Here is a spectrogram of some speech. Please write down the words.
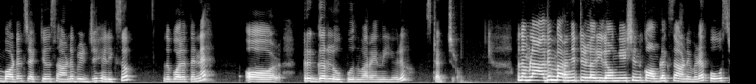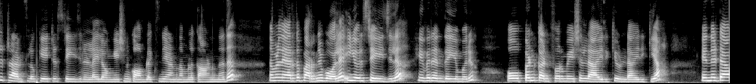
ഇമ്പോർട്ടന്റ് ആണ്. ബ്രിഡ്ജ് ഹെലിക്സും അതുപോലെ തന്നെ ട്രിഗർ ലൂപ്പ് എന്ന് പറയുന്ന ഈ ഒരു സ്ട്രക്ചറും അപ്പോൾ നമ്മൾ ആദ്യം പറഞ്ഞിട്ടുള്ള ഒരു ഇലോങ്ങേഷൻ കോംപ്ലക്സ് ആണ് ഇവിടെ. പോസ്റ്റ് ട്രാൻസ്ലൊക്കേറ്റഡ് സ്റ്റേജിലുള്ള ഇലോങ്ങേഷൻ കോംപ്ലക്സിനെയാണ് നമ്മൾ കാണുന്നത്. നമ്മൾ നേരത്തെ പറഞ്ഞ പോലെ ഈ ഒരു സ്റ്റേജിൽ ഇവരെന്ത് ചെയ്യും ഒരു ഓപ്പൺ കൺഫർമേഷനിലായിരിക്കും ഉണ്ടായിരിക്കുക. എന്നിട്ട് ആ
